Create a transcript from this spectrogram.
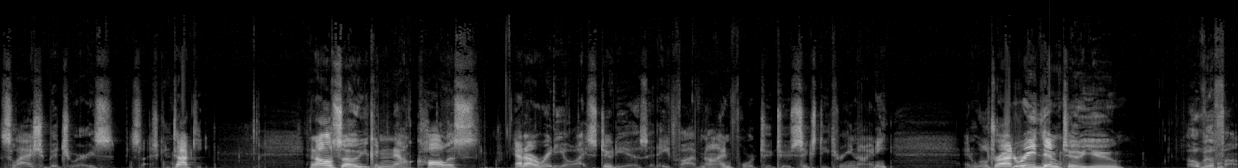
slash obituaries slash Kentucky. And also, you can now call us at our Radio Eye studios at 859 422 6390, and we'll try to read them to you over the phone.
